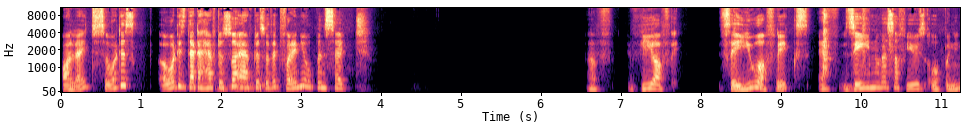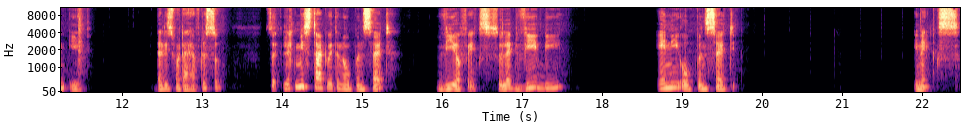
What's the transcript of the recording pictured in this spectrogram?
All right. So what is uh, what is that I have to show? I have to show that for any open set of v of say u of x, f j inverse of u is open in A. That is what I have to show. So let me start with an open set v of x. So let v be any open set in X.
